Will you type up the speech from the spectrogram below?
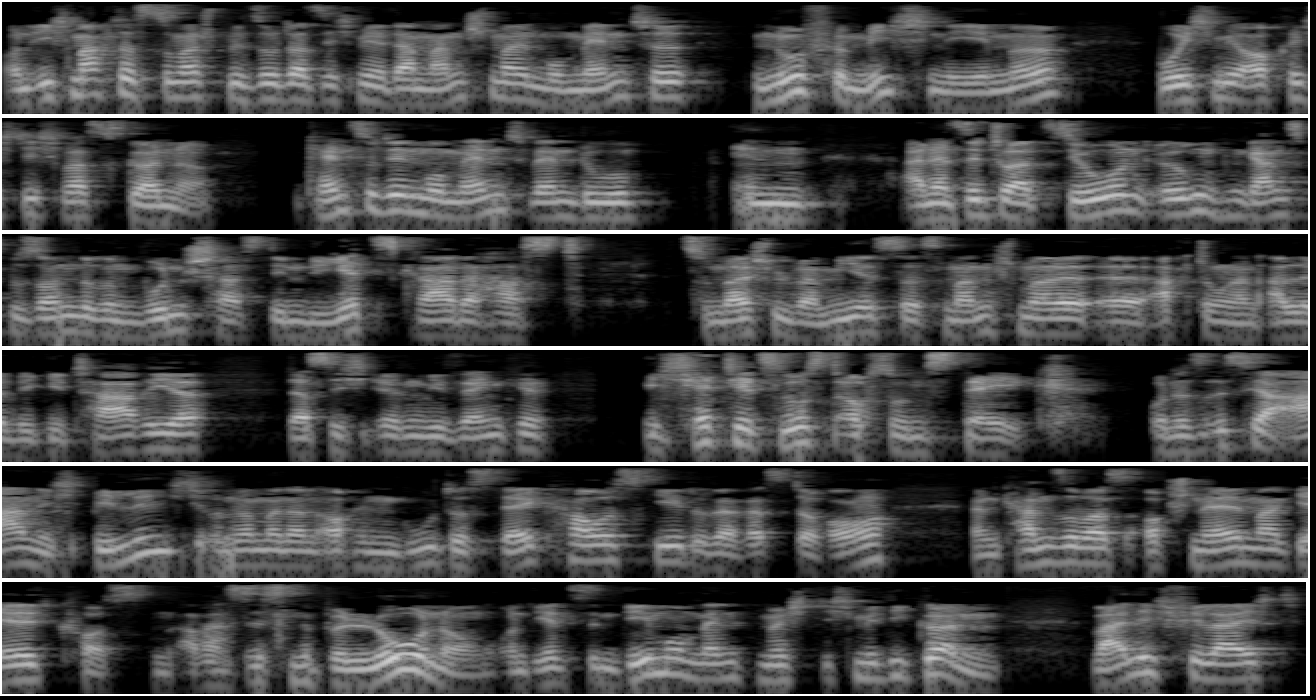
Und ich mache das zum Beispiel so, dass ich mir da manchmal Momente nur für mich nehme, wo ich mir auch richtig was gönne. Kennst du den Moment, wenn du in einer Situation irgendeinen ganz besonderen Wunsch hast, den du jetzt gerade hast? Zum Beispiel bei mir ist das manchmal, äh, Achtung an alle Vegetarier, dass ich irgendwie denke, ich hätte jetzt Lust auf so ein Steak. Und es ist ja A nicht billig und wenn man dann auch in ein gutes Steakhouse geht oder Restaurant, dann kann sowas auch schnell mal Geld kosten. Aber es ist eine Belohnung und jetzt in dem Moment möchte ich mir die gönnen, weil ich vielleicht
